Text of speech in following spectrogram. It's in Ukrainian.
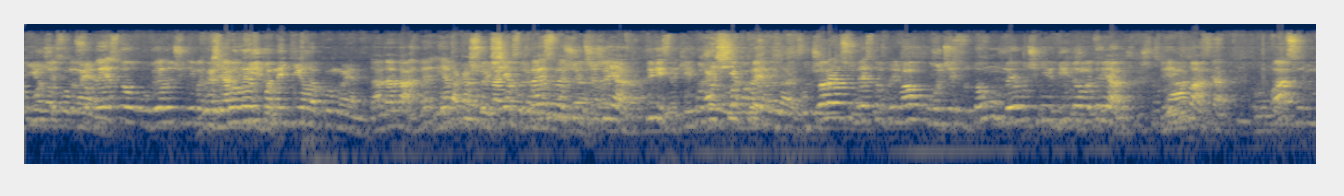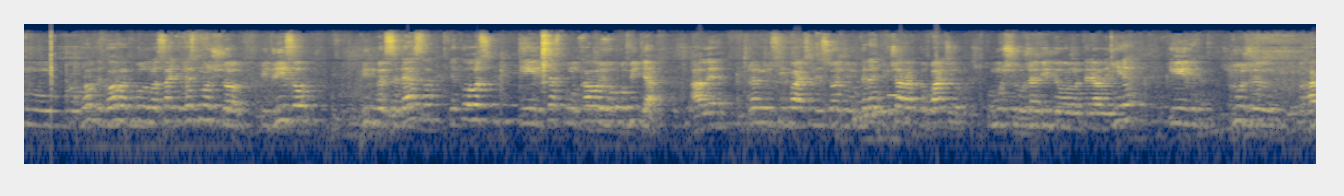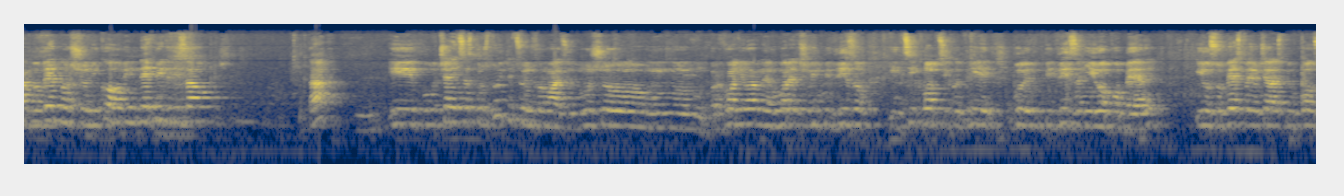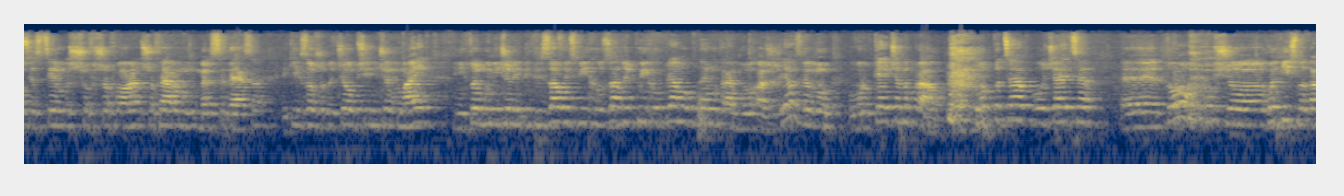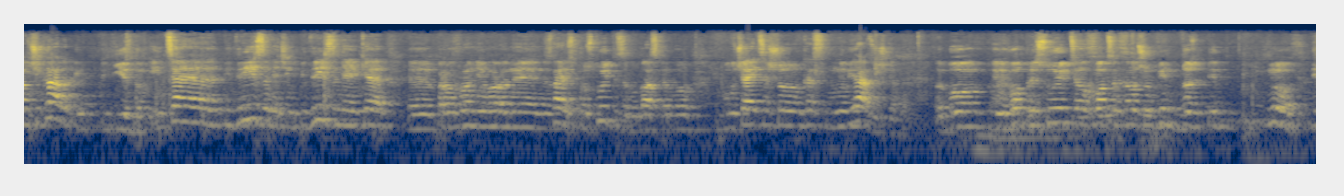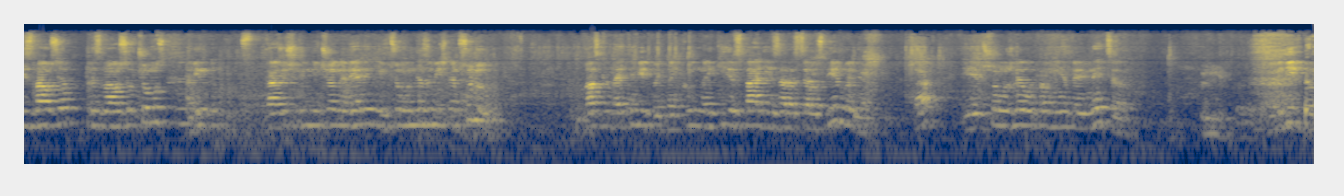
понеділок участь у мене. особисто у вилученні Ви ж були в понеділок у мене. Да, да, да. Ми- Ну, Я так, а що, ще буде на що я. Дивіться, який можу хтось Вчора я особисто приймав участь у тому вилученні відеоматеріалу. Скажіть, будь ласка, у вас правоохоронних органах було на сайті висновлено, що підрізав він Мерседеса якогось і це спонукало його побиття. Але вже ми всі бачили сьогодні в інтернеті, вчора хто бачив, тому що вже відеоматеріали є. І дуже гарно видно, що нікого він не підрізав. Так? І виходить, спростуйте цю інформацію, тому що Верховні правоохоронні говорять, що він підрізав, і ці хлопці, котрі були підрізані, його побили. І особисто я вчора спілкувався з цим шофером, шофером Мерседеса, який що до цього взагалі нічого немає, і ніхто йому нічого не підрізав, він поїхав ззаду і поїхав прямо, куди йому треба було. Аж я звернув Воробкевича направо. Тобто це виходить е, то, що його дійсно там чекали під під'їздом. І це підрізання чи підрізання, яке е, правоохоронні органи не знаю, спростуйтеся, будь ласка, бо виходить, що якась нев'язочка. Бо його пресують цього хлопця, сказали, щоб він ну, дізнався, признався в чомусь, а він каже, що він нічого не винен і в цьому не замічений абсолютно. Будь ласка, дайте відповідь, на, яку, на якій стадії зараз це розслідування, так? І якщо можливо там є таємниця, доведіть до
